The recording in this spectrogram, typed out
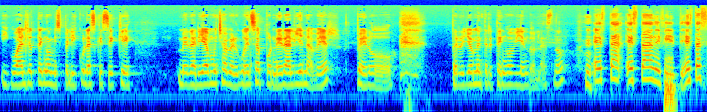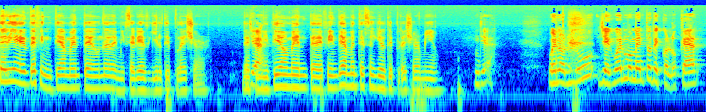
Igual yo tengo mis películas que sé que me daría mucha vergüenza poner a alguien a ver, pero, pero yo me entretengo viéndolas, ¿no? Esta, esta, esta serie es definitivamente una de mis series Guilty Pleasure. Definitivamente, definitivamente es un Guilty Pleasure mío. Ya. Bueno, Lu, llegó el momento de colocar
